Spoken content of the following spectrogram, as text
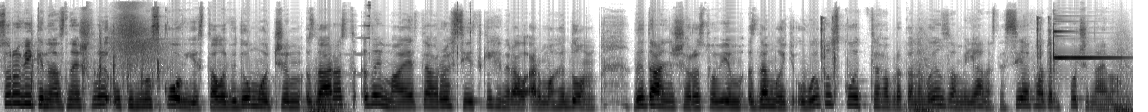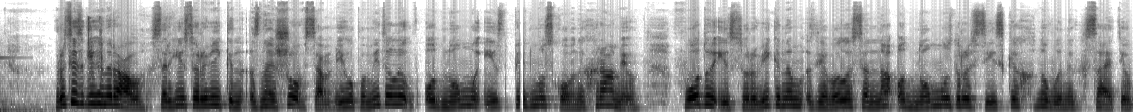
Суровікіна знайшли у Підмосков'ї. Стало відомо, чим зараз займається російський генерал Армагеддон. Детальніше розповім за мить у випуску. Це фабрика новин. З вами я, Анастасія Федор. Починаємо. Російський генерал Сергій Соровікін знайшовся. Його помітили в одному із підмосковних храмів. Фото із Соровікіним з'явилося на одному з російських новинних сайтів.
